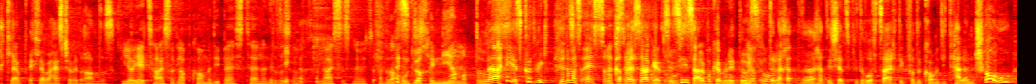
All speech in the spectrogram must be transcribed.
Ich glaube, ich glaub, er heißt schon wieder anders. Ja, jetzt heißt er, glaube ich, Comedy Best Talent oder so. Ich weiß es nicht. Also da kommt wirklich niemand drauf. Nein, es kommt wirklich. Nicht einmal das SRF Ich kann sagen, sie, sie selber kommen nicht raus. Ja, und dann, dann ist jetzt bei der Aufzeichnung von der Comedy Talent Show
